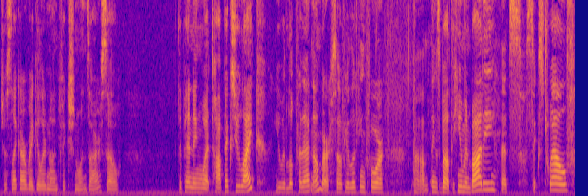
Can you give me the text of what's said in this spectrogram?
just like our regular nonfiction ones are. So depending what topics you like, you would look for that number. So if you're looking for um, things about the human body, that's 612.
